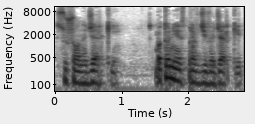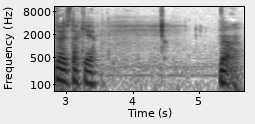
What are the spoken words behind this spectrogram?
suszone dzierki. Bo to nie jest prawdziwe dzierki, to jest takie. No.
